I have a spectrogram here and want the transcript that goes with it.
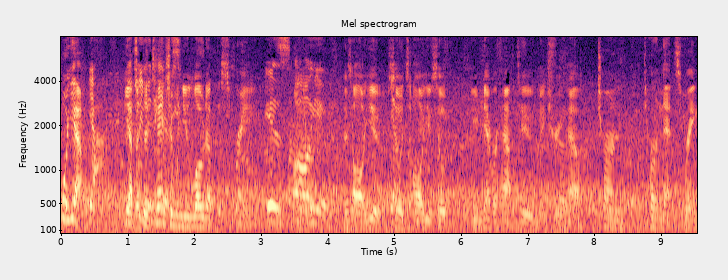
Well, yeah. yeah. Yeah, but the tension when you load up the spring is all there you. is all you. So it's all you. So you never have to make sure you have turn turn that spring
